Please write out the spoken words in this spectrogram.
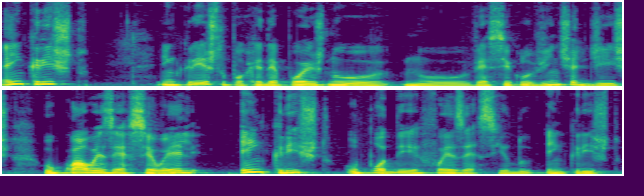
É em Cristo. Em Cristo, porque depois no, no versículo 20 ele diz: O qual exerceu ele em Cristo, o poder foi exercido em Cristo.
